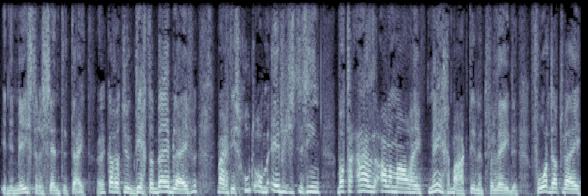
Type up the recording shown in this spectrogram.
in de meest recente tijd. Ik kan natuurlijk dichterbij blijven, maar het is goed om eventjes te zien wat de aarde allemaal heeft meegemaakt in het verleden. Voordat wij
